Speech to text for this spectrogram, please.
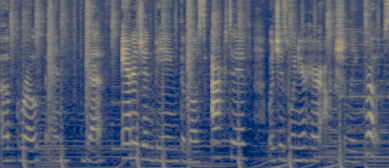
of growth and death, anagen being the most active, which is when your hair actually grows.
